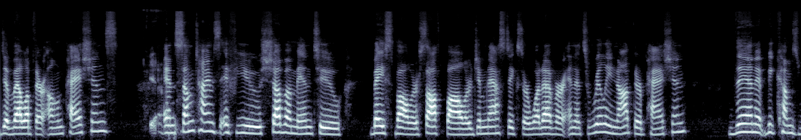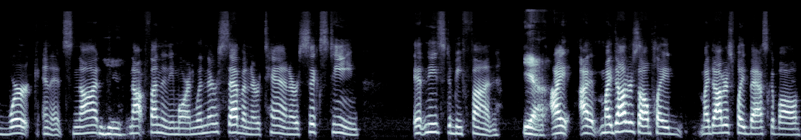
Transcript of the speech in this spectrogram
develop their own passions. Yeah. And sometimes if you shove them into baseball or softball or gymnastics or whatever and it's really not their passion then it becomes work and it's not Mhm. not fun anymore and when they're 7 or 10 or 16 it needs to be fun Yeah. I I my daughters all played my daughters played basketball.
